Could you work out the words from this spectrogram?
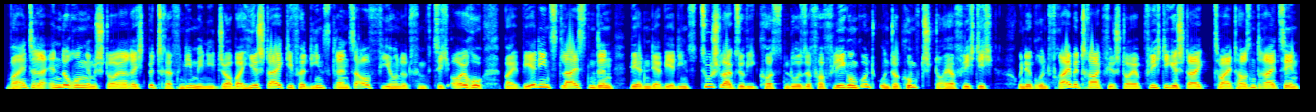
Weitere Änderungen im Steuerrecht betreffen die Minijobber. Hier steigt die Verdienstgrenze auf 450 Euro. Bei Wehrdienstleistenden werden der Wehrdienstzuschlag sowie kostenlose Verpflegung und Unterkunft steuerpflichtig. Und der Grundfreibetrag für Steuerpflichtige steigt 2013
